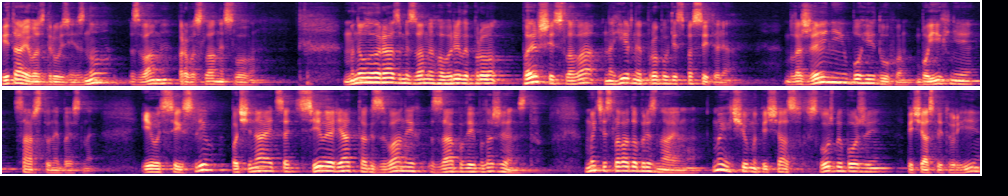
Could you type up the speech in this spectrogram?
Вітаю вас, друзі! Знову з вами православне слово. Минулого разу ми з вами говорили про перші слова нагірної проповіді Спасителя. Блаженні Богі Духом, бо їхнє Царство Небесне. І ось цих слів починається цілий ряд так званих заповідей блаженств. Ми ці слова добре знаємо. Ми їх чуємо під час служби Божої, під час літургії.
